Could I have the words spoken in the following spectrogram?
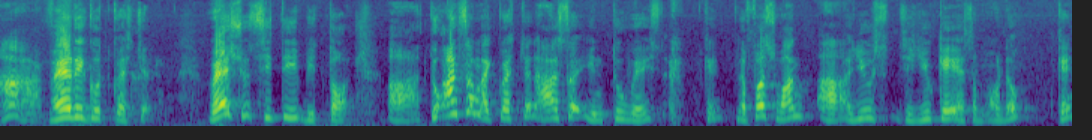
Ah, very good question. Where should CT be taught? Uh, to answer my question, I answer in two ways. Okay, the first one, uh, I use the UK as a model. Okay,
